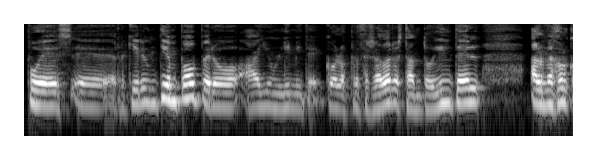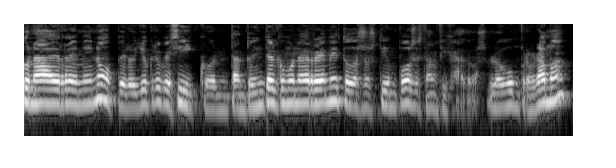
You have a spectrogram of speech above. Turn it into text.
pues eh, requiere un tiempo, pero hay un límite. Con los procesadores, tanto Intel, a lo mejor con ARM no, pero yo creo que sí, con tanto Intel como en ARM todos esos tiempos están fijados. Luego un programa,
